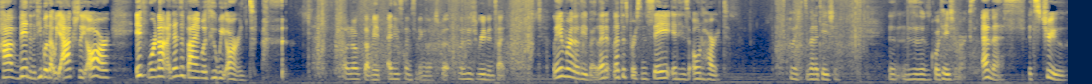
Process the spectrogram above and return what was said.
have been and the people that we actually are if we're not identifying with who we aren't. I don't know if that made any sense in English, but let's just read inside. Let, it, let this person say in his own heart, which is meditation. This is in quotation marks. MS, it's true.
